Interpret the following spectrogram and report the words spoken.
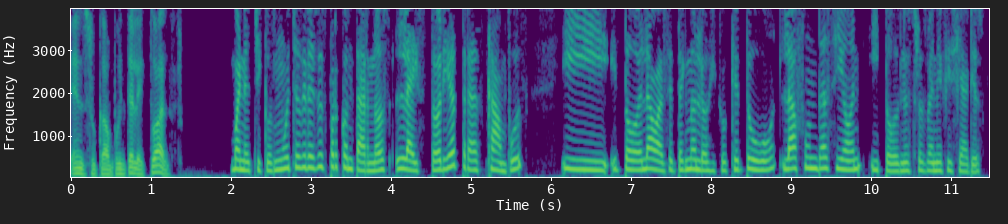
en su campo intelectual. Bueno chicos, muchas gracias por contarnos la historia tras campus y, y todo el avance tecnológico que tuvo la fundación y todos nuestros beneficiarios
